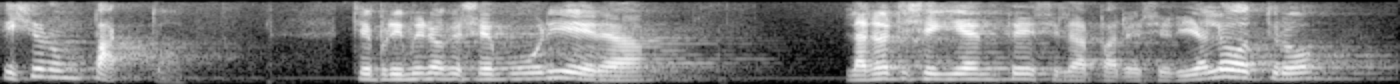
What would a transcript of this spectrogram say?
Hicieron un pacto, que primero que se muriera la noche siguiente se le aparecería el otro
